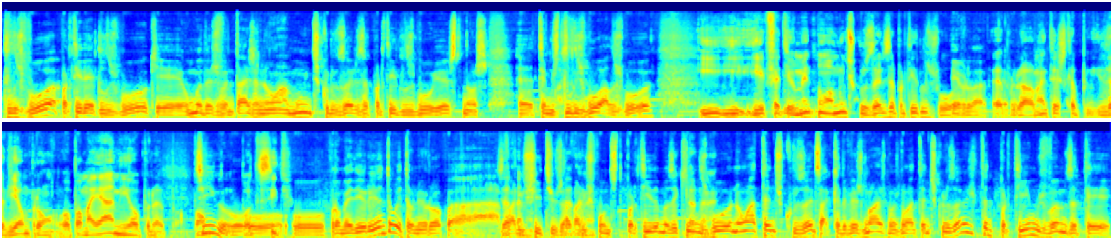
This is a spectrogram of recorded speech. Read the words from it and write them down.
de Lisboa, a partir é de Lisboa, que é uma das vantagens, não há muitos cruzeiros a partir de Lisboa. Este nós uh, temos de Lisboa a Lisboa. E, efetivamente não há muitos cruzeiros a partir de Lisboa. É verdade. É, é provavelmente este de avião para um, ou para Miami ou para, para, Sim, um, ou, para outro sítio. Ou para o Médio Oriente ou então na Europa há exatamente, vários sítios, há vários pontos de partida, mas aqui exatamente. em Lisboa não há tantos cruzeiros, há cada vez mais, mas não há tantos cruzeiros, portanto partimos, vamos até,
